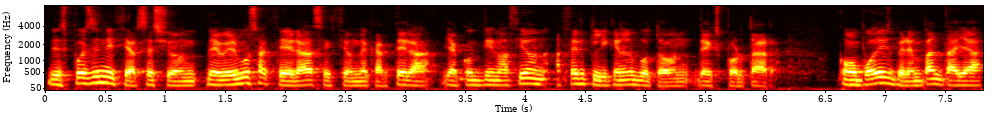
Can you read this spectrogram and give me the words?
después de iniciar sesión deberemos acceder a la sección de cartera y a continuación hacer clic en el botón de exportar. Como podéis ver en pantalla,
